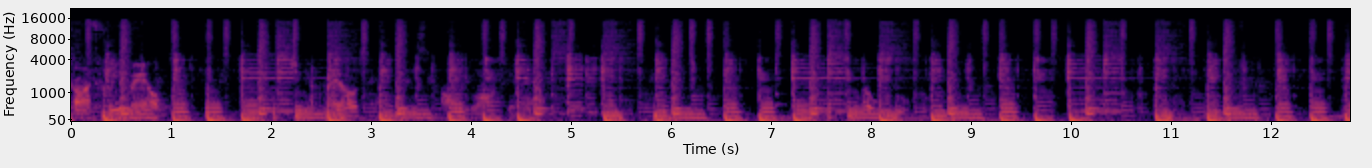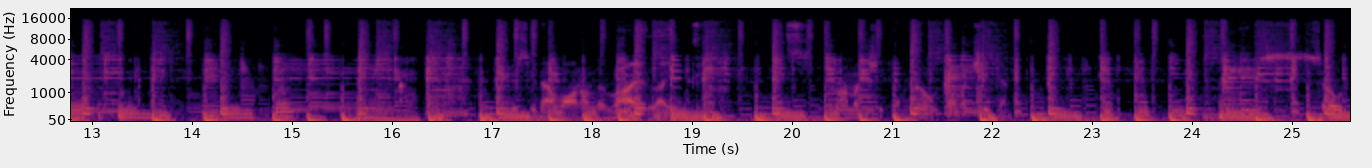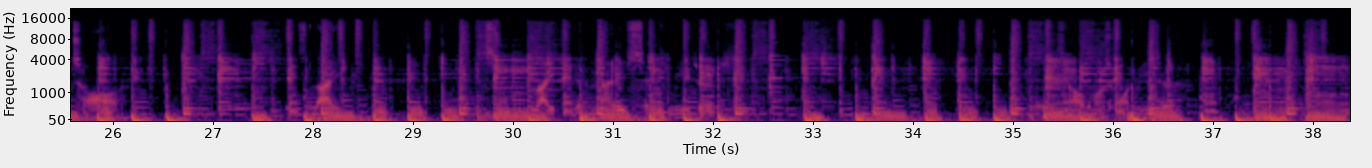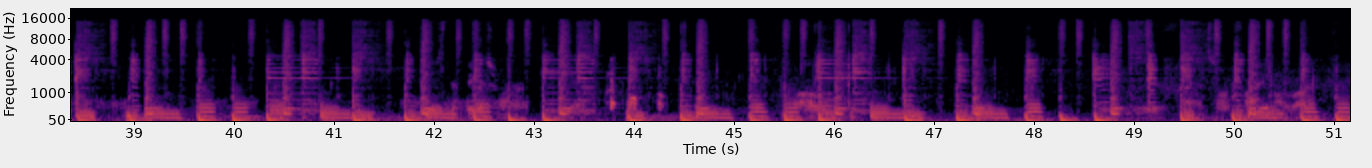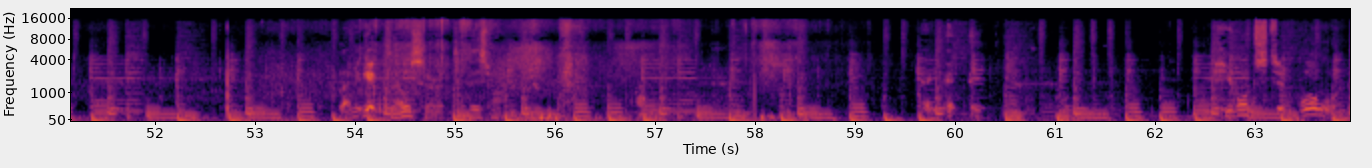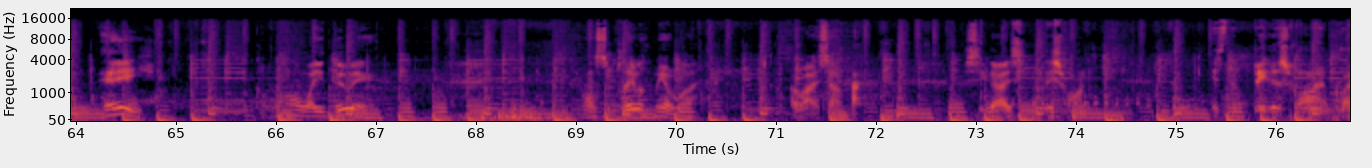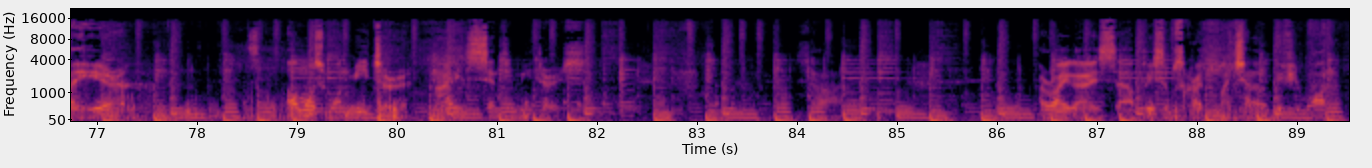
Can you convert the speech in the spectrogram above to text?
Are three males, chicken males, and only one female. You see that one on the right, like it's chicken, no Brahma chicken. He's so tall. Like 90 centimeters. It's almost one meter. He's the biggest one. Let me get closer to this one. Wants to. Whoa! Hey! Come on, what are you doing? He wants to play with me or what? Alright, so. See, guys, this one is the biggest one right here. It's almost one meter, 90 centimeters. Alright, guys, uh, please subscribe to my channel if you want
